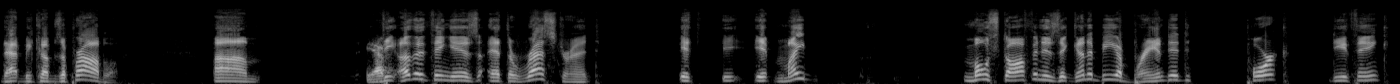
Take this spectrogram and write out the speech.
that becomes a problem. Um, yep. The other thing is at the restaurant, it it, it might most often is it going to be a branded pork? Do you think?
